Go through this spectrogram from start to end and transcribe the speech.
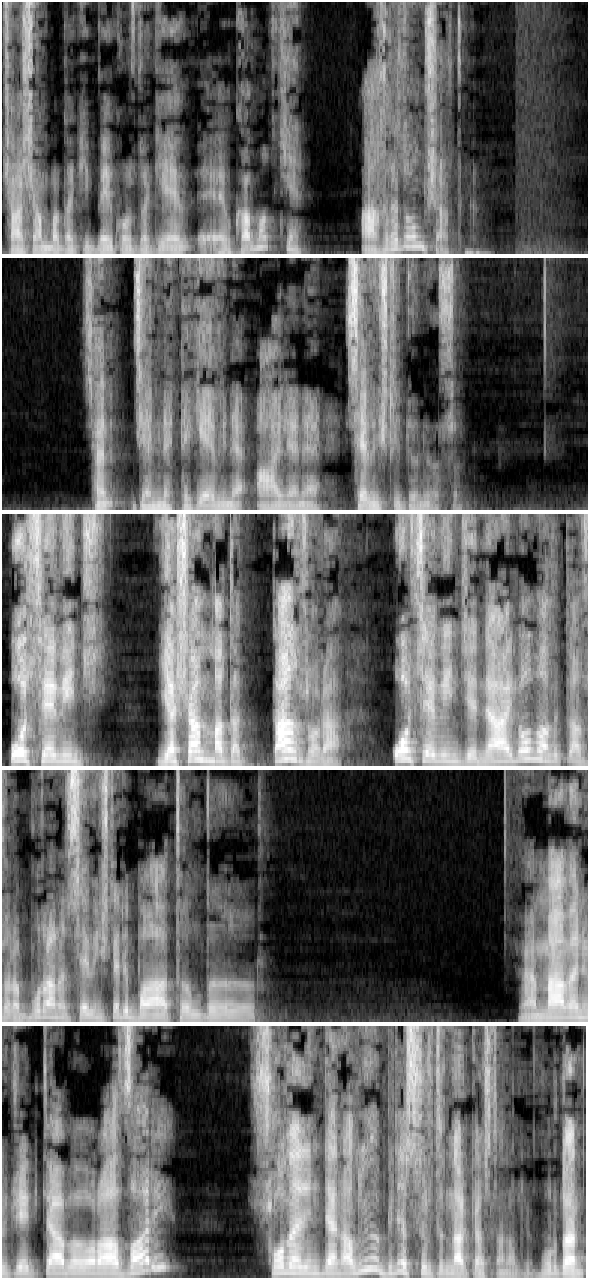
Çarşambadaki, Beykoz'daki ev, ev kalmadı ki. Ahiret olmuş artık. Sen cennetteki evine, ailene sevinçli dönüyorsun. O sevinç yaşanmadıktan sonra, o sevince nail olmadıktan sonra buranın sevinçleri batıldır. Ve mâmen ütüye kitabı ve razari sol elinden alıyor, bir de sırtının arkasından alıyor. Buradan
